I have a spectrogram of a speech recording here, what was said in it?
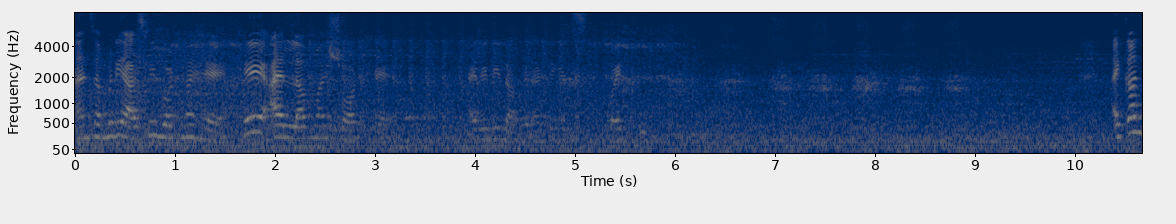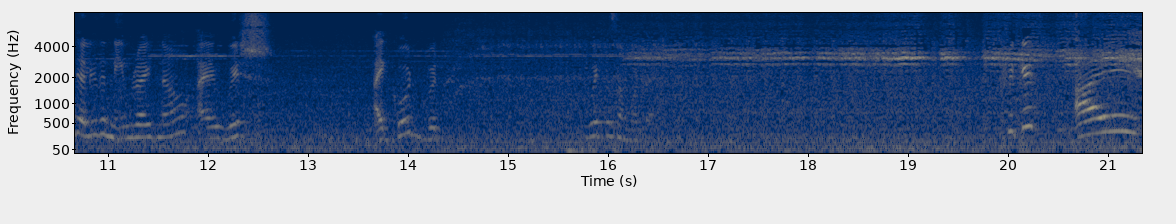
And somebody asked me about my hair. Hey, I love my short hair. I really love it. I think it's quite cool. I can't tell you the name right now. I wish I could, but wait for some more time. Cricket, I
